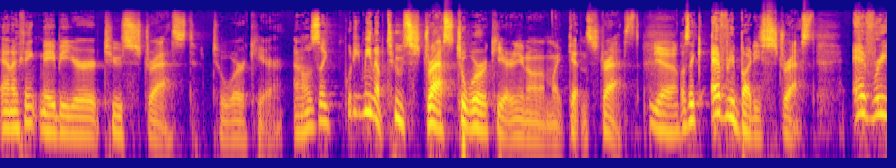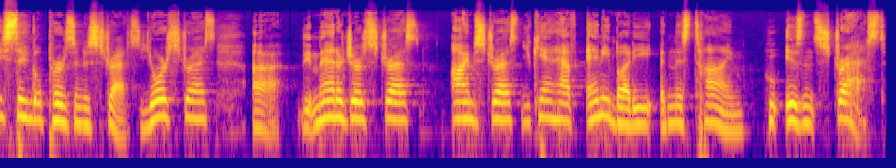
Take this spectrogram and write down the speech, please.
And I think maybe you're too stressed to work here. And I was like, What do you mean I'm too stressed to work here? You know, I'm like getting stressed. Yeah. I was like, Everybody's stressed. Every single person is stressed. You're stressed. Uh, the manager's stressed. I'm stressed. You can't have anybody in this time who isn't stressed.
